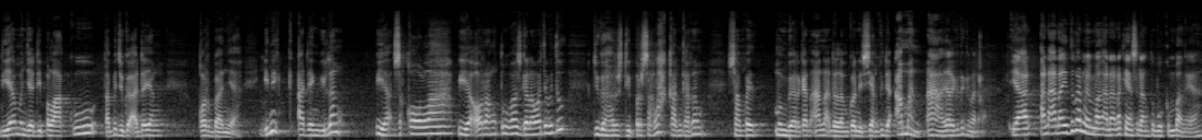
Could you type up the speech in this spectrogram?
dia menjadi pelaku, tapi juga ada yang korbannya. Mm-hmm. Ini ada yang bilang pihak sekolah, pihak orang tua segala macam itu juga harus dipersalahkan karena sampai membiarkan anak dalam kondisi yang tidak aman. Nah, ya gitu gimana? Ya anak-anak itu kan memang anak-anak yang sedang tumbuh kembang ya,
